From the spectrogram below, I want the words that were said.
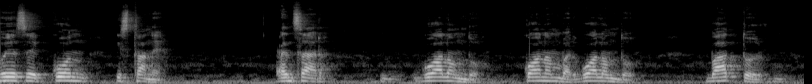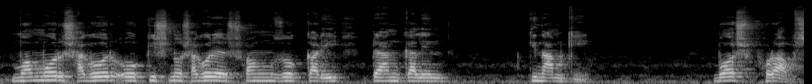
হয়েছে কোন স্থানে? অ্যান্সার, গোয়ালন্দ, ক নম্বর, গোয়ালন্দ। বাহাত্তর মমর সাগর ও কৃষ্ণ সাগরের সংযোগকারী প্রাণকালীন কি নাম কি? বস ফোরাপস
